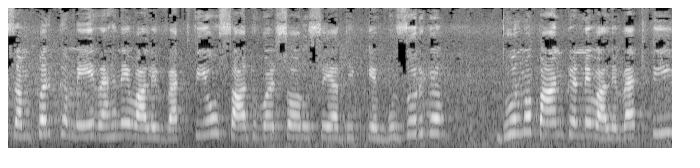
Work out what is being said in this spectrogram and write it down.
संपर्क में रहने वाले व्यक्तियों 60 वर्ष और उससे अधिक के बुज़ुर्ग धूम्रपान करने वाले व्यक्ति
